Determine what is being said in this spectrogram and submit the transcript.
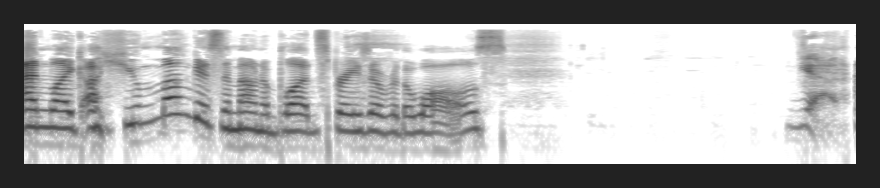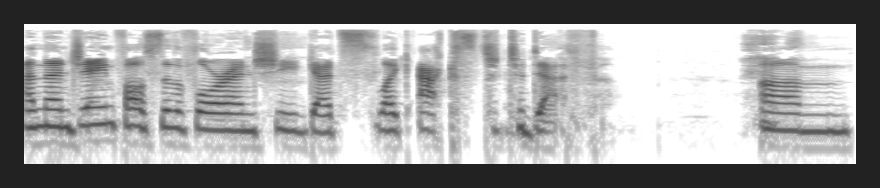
and like a humongous amount of blood sprays over the walls yeah. and then Jane falls to the floor and she gets like axed to death. Um,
